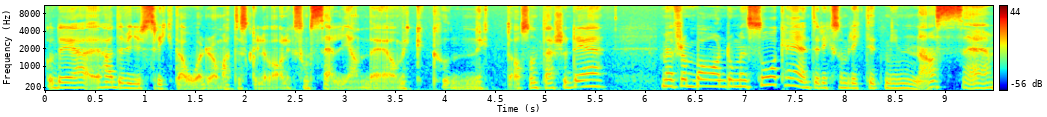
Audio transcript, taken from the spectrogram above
Och det hade vi ju strikta order om att det skulle vara liksom säljande och mycket kundnytta och sånt där. Så det, men från barndomen så kan jag inte liksom riktigt minnas. Eh,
